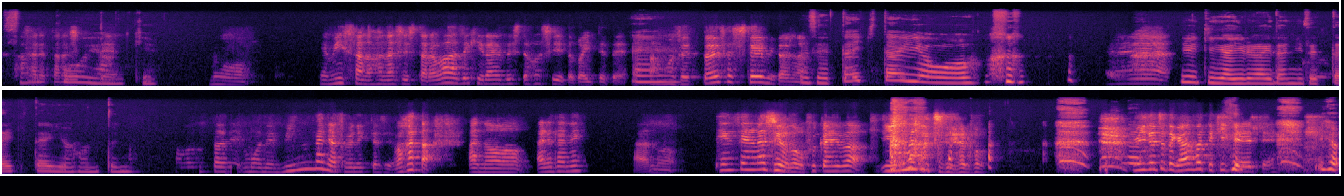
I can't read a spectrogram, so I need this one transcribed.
最されたらしくて。もういやミスさんの話したらわあぜひライブしてほしいとか言ってて、えー。あもう絶対さしてみたいな、ね絶対行きたいよ。え。勇気がいる間に絶対行きたいよ本当に。本当に。もうねみんなに遊びに来たし分かった。あのあれだね。あの天線ラジオのオフ会は飯野町でやろう みんなちょっと頑張って来てって。いや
